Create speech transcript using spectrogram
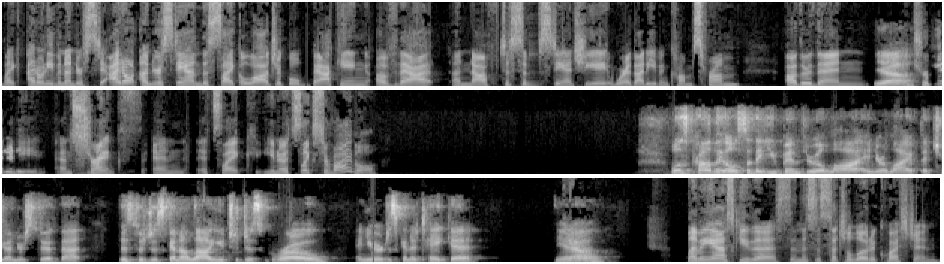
like i don't even understand i don't understand the psychological backing of that enough to substantiate where that even comes from other than yeah intrepidity and strength and it's like you know it's like survival well it's probably also that you've been through a lot in your life that you understood that this was just going to allow you to just grow and you're just going to take it you yeah. know let me ask you this and this is such a loaded question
